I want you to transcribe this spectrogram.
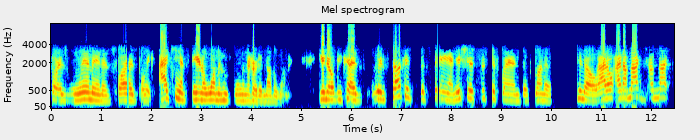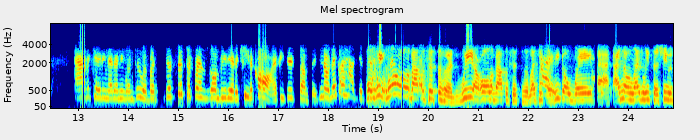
far as women, as far as like, I can't stand a woman who's willing to hurt another woman. You know, because when stuff hits the fan, it's your sister friend that's gonna, you know, I don't, and I'm not, I'm not advocating that anyone do it, but the sister friends is going to be there to key the car if he did something. You know, they're going to have to get. Well, we, we're all about the sisterhood. We are all about the sisterhood. Like you Right. said, we go way back. I know Leslie since she was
